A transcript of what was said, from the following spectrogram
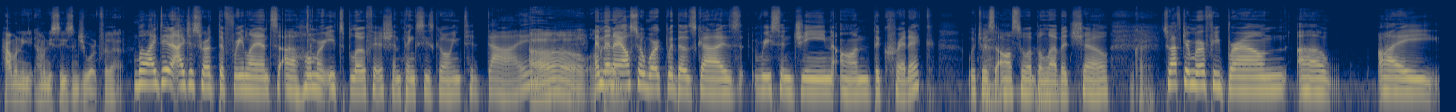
How many how many seasons you work for that? Well, I did. I just wrote the freelance uh, Homer eats blowfish and thinks he's going to die. Oh. And then. I also worked with those guys, Reiss and Jean, on The Critic, which was also a beloved show. Okay. So after Murphy Brown, uh, I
